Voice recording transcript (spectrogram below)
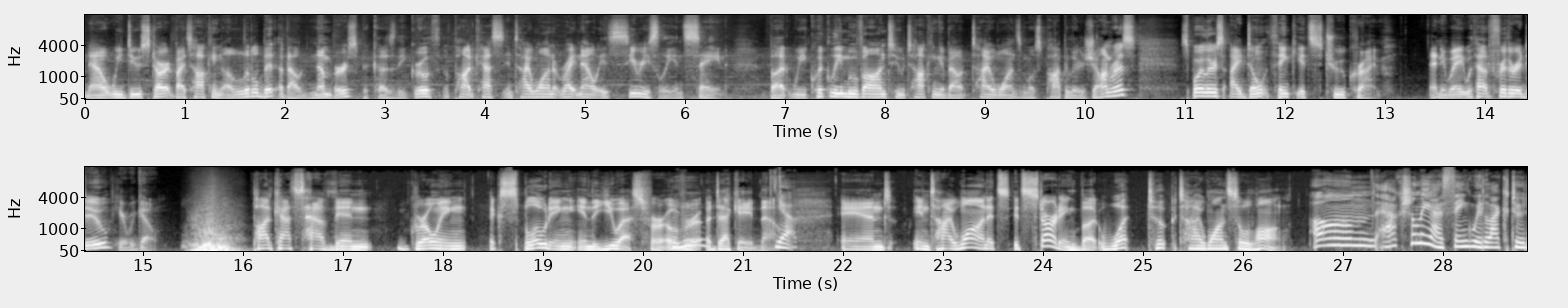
Now, we do start by talking a little bit about numbers because the growth of podcasts in Taiwan right now is seriously insane but we quickly move on to talking about Taiwan's most popular genres. Spoilers, I don't think it's true crime. Anyway, without further ado, here we go. Podcasts have been growing, exploding in the US for over mm-hmm. a decade now. Yeah. And in Taiwan, it's it's starting, but what took Taiwan so long? Um, actually, I think we like to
